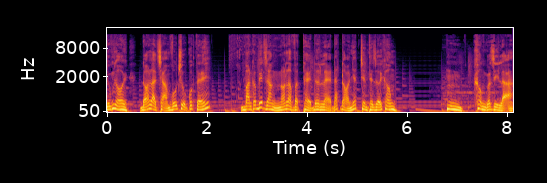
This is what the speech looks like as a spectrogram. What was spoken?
Đúng rồi, đó là trạm vũ trụ quốc tế. Bạn có biết rằng nó là vật thể đơn lẻ đắt đỏ nhất trên thế giới không? Hmm, không có gì lạ,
